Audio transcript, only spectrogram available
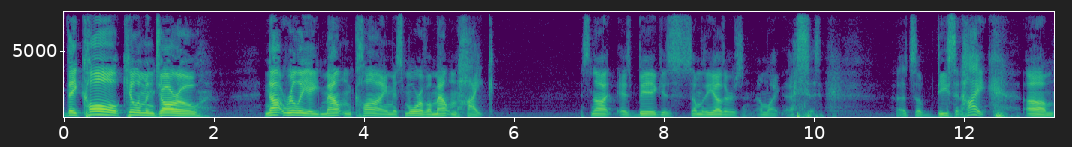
they call Kilimanjaro not really a mountain climb, it's more of a mountain hike. It's not as big as some of the others. I'm like, that's, that's a decent hike. Um,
